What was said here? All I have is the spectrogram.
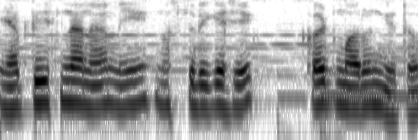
या पीसना ना मी मस्तपैकी असे कट मारून घेतो.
